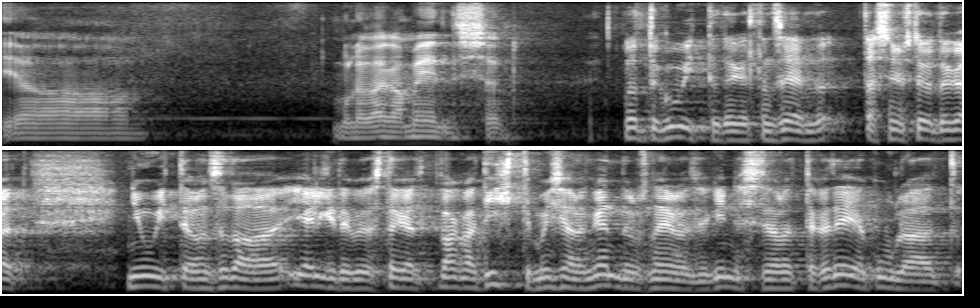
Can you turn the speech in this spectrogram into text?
ja mulle väga meeldis seal vaata kui huvitav tegelikult on see, tahtsin just öelda ka, et nii huvitav on seda jälgida, kuidas tegelikult väga tihti, ma ise olen ka enda elus näinud ja kindlasti olete ka teie kuulajad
